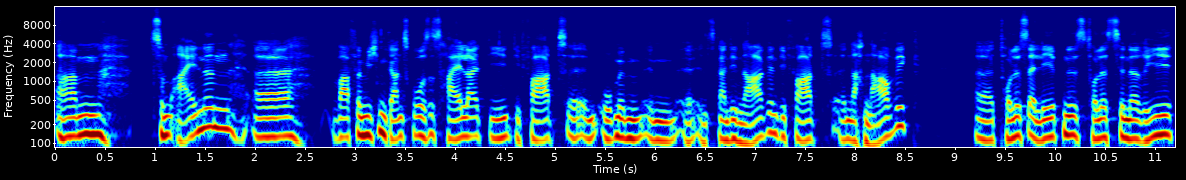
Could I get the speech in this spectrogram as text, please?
Ähm, zum einen äh, war für mich ein ganz großes Highlight die, die Fahrt äh, oben im, im, äh, in Skandinavien, die Fahrt äh, nach Narvik. Äh, tolles Erlebnis, tolle Szenerie,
